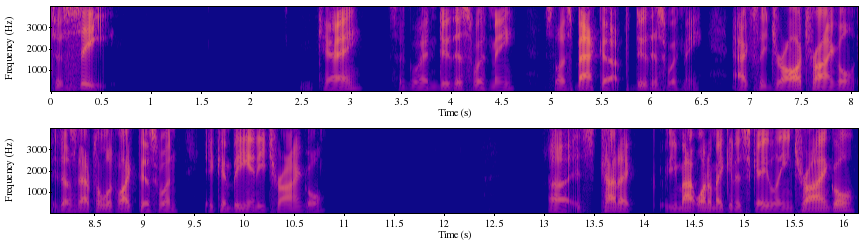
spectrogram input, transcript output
to C. Okay, so go ahead and do this with me. So let's back up. Do this with me. Actually draw a triangle. It doesn't have to look like this one. It can be any triangle. Uh, it's kind of, you might want to make it a scalene triangle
